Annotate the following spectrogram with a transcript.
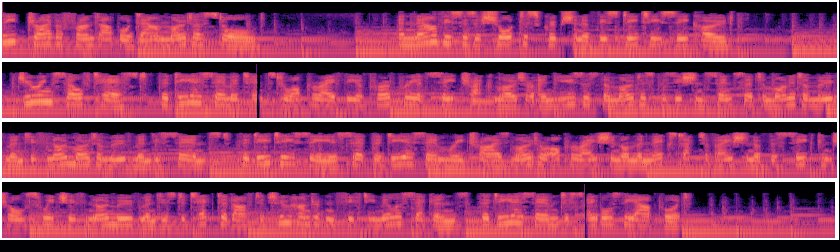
seat driver front up or down motor stalled. And now this is a short description of this DTC code. During self-test, the DSM attempts to operate the appropriate seat track motor and uses the motor's position sensor to monitor movement if no motor movement is sensed. The DTC is set the DSM retries motor operation on the next activation of the seat control switch if no movement is detected after 250 milliseconds. The DSM disables the output.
